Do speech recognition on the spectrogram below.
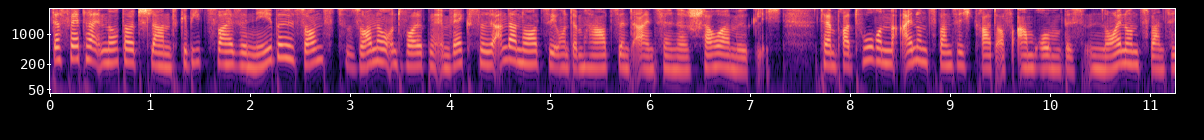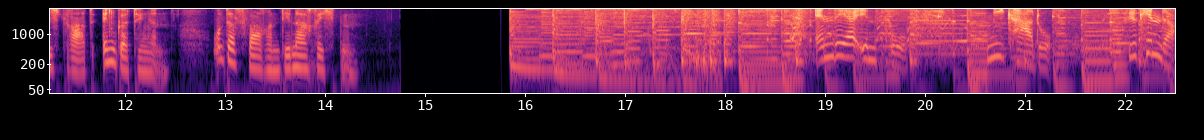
Das Wetter in Norddeutschland gebietsweise Nebel, sonst Sonne und Wolken im Wechsel. An der Nordsee und im Harz sind einzelne Schauer möglich. Temperaturen 21 Grad auf Amrum bis 29 Grad in Göttingen. Und das waren die Nachrichten. NDR Info. Mikado. Für Kinder.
